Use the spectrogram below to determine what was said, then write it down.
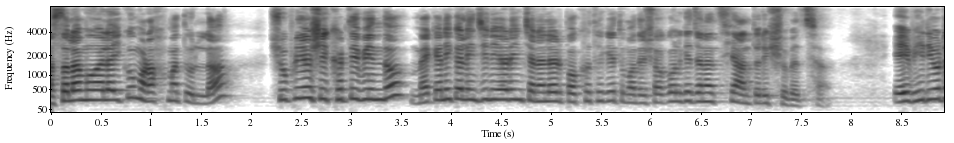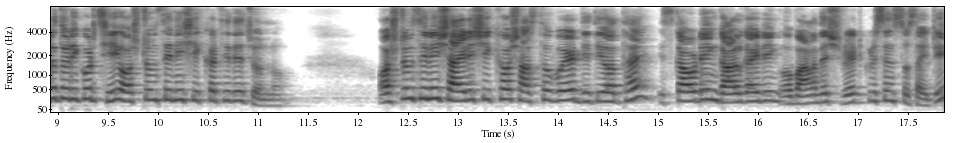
আসসালামু আলাইকুম রহমতুল্লাহ। সুপ্রিয় শিক্ষার্থীবৃন্দ, মেকানিক্যাল ইঞ্জিনিয়ারিং চ্যানেলের পক্ষ থেকে তোমাদের সকলকে জানাচ্ছি আন্তরিক শুভেচ্ছা। এই ভিডিওটা তৈরি করছি অষ্টম শ্রেণির শিক্ষার্থীদের জন্য। অষ্টম শ্রেণির শারীরিক শিক্ষা ও স্বাস্থ্য বইয়ের দ্বিতীয় অধ্যায় স্কাউটিং গার্ল গাইডিং ও বাংলাদেশ রেড ক্রিসেন্ট সোসাইটি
